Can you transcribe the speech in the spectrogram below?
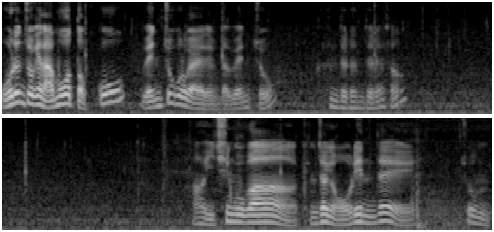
오른쪽엔 아무것도 없고 왼쪽으로 가야 됩니다. 왼쪽. 흔들흔들해서. 아 이 친구가 굉장히 어린데 좀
